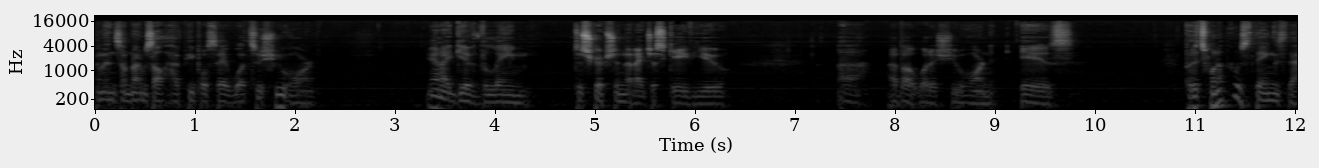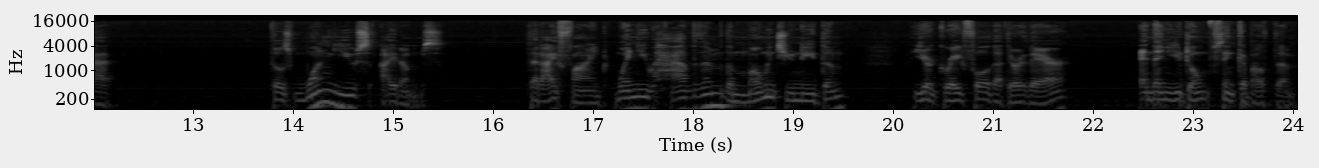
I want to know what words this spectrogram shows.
And then sometimes I'll have people say, What's a shoehorn? And I give the lame description that I just gave you uh, about what a shoehorn is. But it's one of those things that those one use items that I find when you have them, the moment you need them, you're grateful that they're there, and then you don't think about them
